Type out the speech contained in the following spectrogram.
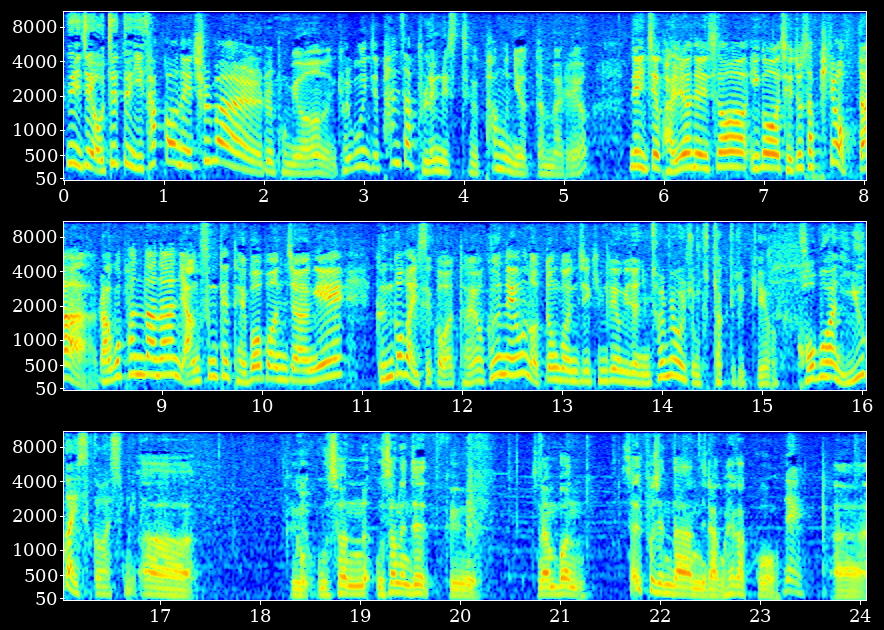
근데 이제 어쨌든 이 사건의 출발을 보면 결국 이제 판사 블랙리스트 파문이었단 말이에요. 근데 이제 관련해서 이거 재조사 필요 없다라고 판단한 양승태 대법원장의 근거가 있을 것 같아요. 그 내용은 어떤 건지 김대영 기자님 설명을 좀 부탁드릴게요. 거부한 이유가 있을 것 같습니다. 어, 그 우선 우선은 이제 그 지난번 셀프 진단이라고 해갖고 네. 어,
